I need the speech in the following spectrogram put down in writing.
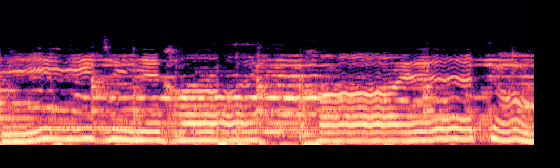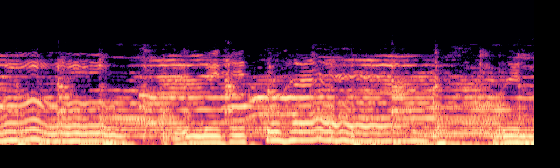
कीजिए हाय हाय क्यों? दिल ही तो है दिल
